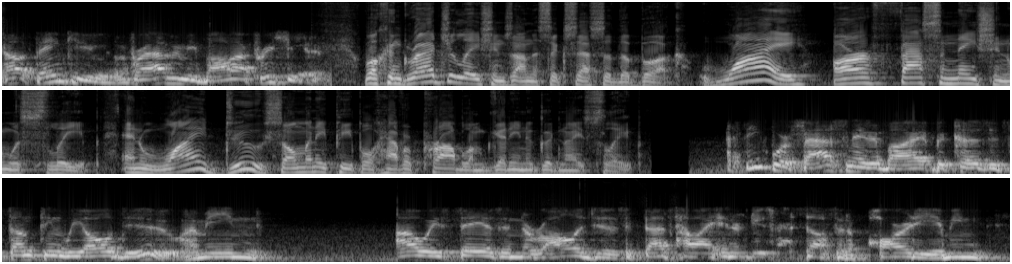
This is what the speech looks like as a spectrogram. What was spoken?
Oh, thank you for having me, Bob. I appreciate it. Well, congratulations on the success of the book. Why our fascination with sleep, and why do so many people have a problem getting a good night's sleep? I think we're fascinated by it because it's something we all do. I mean, I always say as a neurologist, if that's how I introduce myself at a party, I mean,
